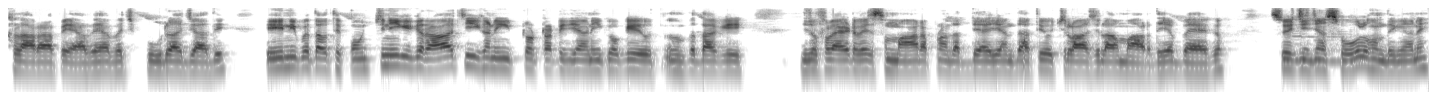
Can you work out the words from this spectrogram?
ਖਲਾਰਾ ਪਿਆ ਹੋਇਆ ਵਿੱਚ ਪੂਰਾ ਜ਼ਿਆਦੇ, ਇਹ ਨਹੀਂ ਪਤਾ ਉੱਥੇ ਪਹੁੰਚਣੀ ਕਿ ਰਾਹ ਚ ਹੀ ਖਣੀ ਟੁੱਟ ਟੱਟ ਜਾਣੀ, ਕਿਉਂਕਿ ਪਤਾ ਕਿ ਜਦੋਂ ਫਲਾਈਟ ਵਿੱਚ ਸਮਾਨ ਆਪਣਾ ਲੱਦਿਆ ਜਾਂਦਾ ਤੇ ਉਹ ਚਲਾ ਚਲਾ ਮਾਰਦੇ ਆ ਬੈਗ ਸੋ ਇਹ ਚੀਜ਼ਾਂ ਸੋਲ ਹੁੰਦੀਆਂ ਨੇ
